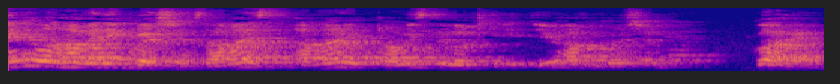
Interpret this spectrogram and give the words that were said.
Anyone have any questions? Am I, am I, are we still okay? Do you have a question? Go ahead.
